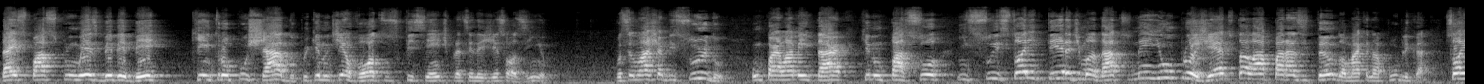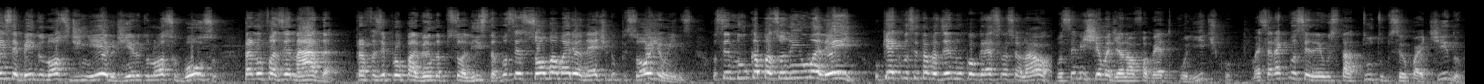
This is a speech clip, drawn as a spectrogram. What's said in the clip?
dar espaço para um ex-BBB que entrou puxado porque não tinha votos o suficiente para se eleger sozinho? Você não acha absurdo um parlamentar que não passou em sua história inteira de mandatos nenhum projeto tá lá parasitando a máquina pública, só recebendo o nosso dinheiro, dinheiro do nosso bolso, para não fazer nada, para fazer propaganda psolista? Você é só uma marionete do PSOL, Willis. Você nunca passou nenhuma lei. O que é que você está fazendo no Congresso Nacional? Você me chama de analfabeto político, mas será que você leu o estatuto do seu partido?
